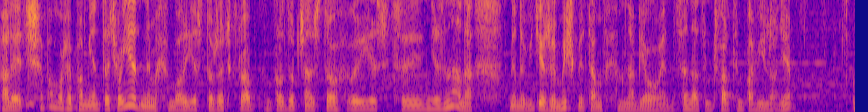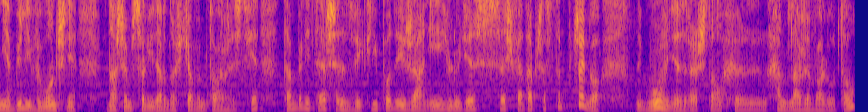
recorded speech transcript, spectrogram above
Ale trzeba może pamiętać o jednym, bo jest to rzecz, która bardzo często jest y, nieznana. Mianowicie, że myśmy tam na Białołęce, na tym czwartym pawilonie, nie byli wyłącznie w naszym solidarnościowym towarzystwie, tam byli też zwykli podejrzani ludzie ze świata przestępczego, głównie zresztą handlarze walutą,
